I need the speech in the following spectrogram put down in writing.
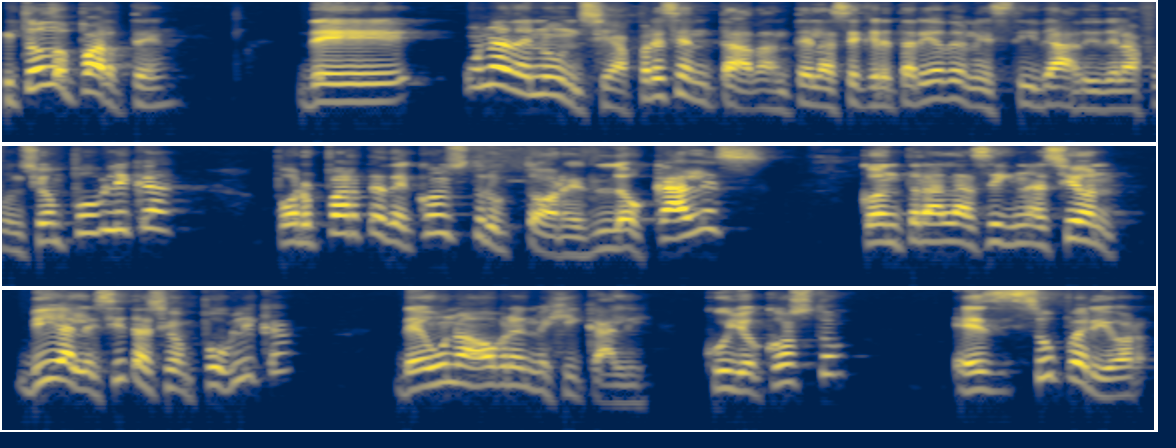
Y todo parte de una denuncia presentada ante la Secretaría de Honestidad y de la Función Pública por parte de constructores locales contra la asignación vía licitación pública de una obra en Mexicali, cuyo costo es superior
